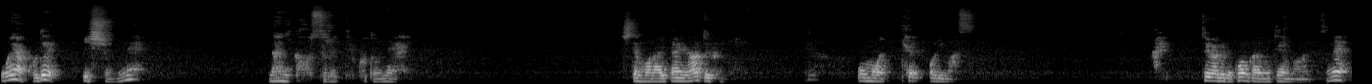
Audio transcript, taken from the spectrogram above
親子で一緒にね、何かをするっていうことをね、してもらいたいなというふうに思っております。はい、というわけで今回のテーマはですね、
